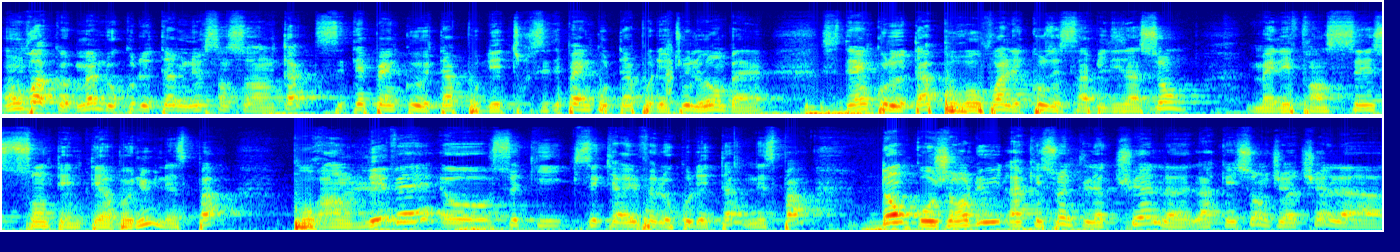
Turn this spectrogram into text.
On voit que même le coup d'État 1964, c'était pas un coup d'État pour détruire, c'était pas un coup d'État pour détruire le Lombain, c'était un coup d'État pour revoir les causes de stabilisation. Mais les Français sont intervenus, n'est-ce pas, pour enlever euh, ceux qui ceux qui avaient fait le coup d'État, n'est-ce pas? Donc aujourd'hui, la question intellectuelle, la question intellectuelle, euh,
